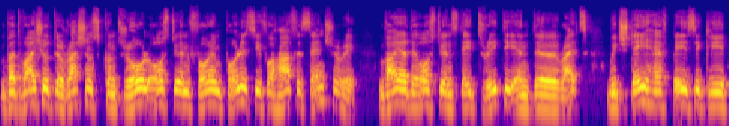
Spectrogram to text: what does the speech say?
but why should the Russians control Austrian foreign policy for half a century? via the Austrian state treaty and the rights which they have basically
